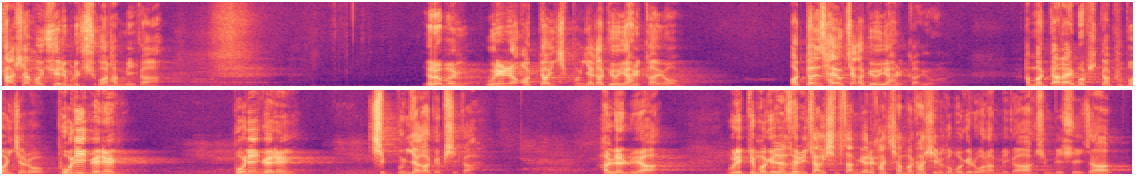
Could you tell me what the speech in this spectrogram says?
다시 한번 주의 이름으로 축원합니다. 여러분, 우리는 어떤 식품자가 되어야 할까요? 어떤 사역자가 되어야 할까요? 한번 따라해 봅시다. 두 번째로 본의궤는 본의궤는 직분자가 됩시다. 할렐루야. 우리 김호계전서 1장 13절에 같이 한번 다시 읽어보기를 원합니다. 준비 시작.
